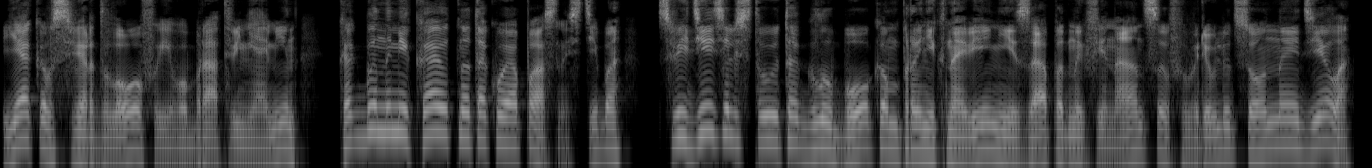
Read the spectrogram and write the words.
Яков Свердлов и его брат Вениамин как бы намекают на такую опасность, ибо свидетельствуют о глубоком проникновении западных финансов в революционное дело,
